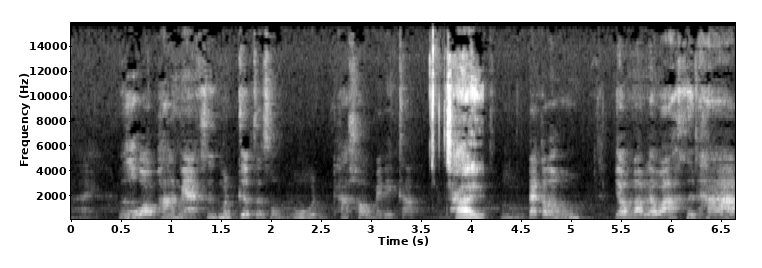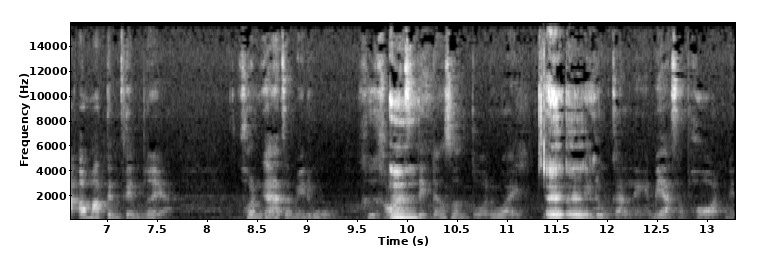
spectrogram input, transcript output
ใช่รู้สึกว่าภาคเนี้ยคือมันเกือบจะสมบูรณ์ ถ้าเขาไม่ได้กลับใช่อืมแต่ก็ต้องยอมรับแหละว่า คือถ้าเอามาเต็มๆเลยอะคนก็อาจจะไม่ดูคือเขาอาจอืจะมติดเรื่องส่วนตัวด้วยเออเออไม่ดูกันอะไรเงี้ยไม่อยาก support ใน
